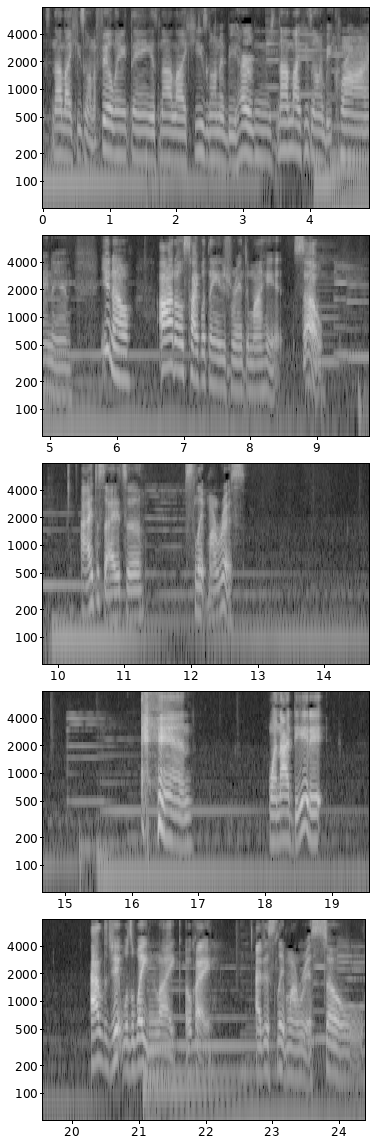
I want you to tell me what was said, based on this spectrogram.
It's not like he's gonna feel anything. It's not like he's gonna be hurting. It's not like he's gonna be crying, and you know, all those type of things ran through my head. So, I decided to slip my wrist, and when I did it, I legit was waiting. Like, okay, I just slipped my wrist, so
